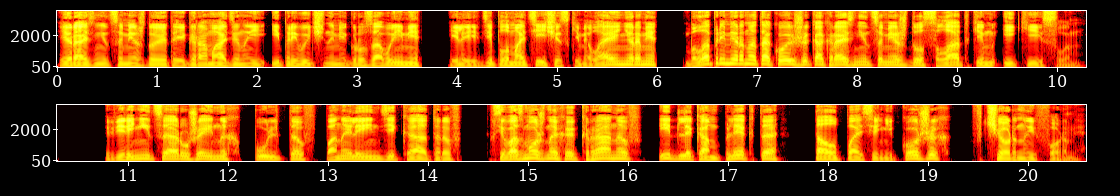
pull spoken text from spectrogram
и разница между этой громадиной и привычными грузовыми или дипломатическими лайнерами была примерно такой же, как разница между сладким и кислым. Вереницы оружейных пультов, панели индикаторов, всевозможных экранов и для комплекта толпа синекожих в черной форме.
